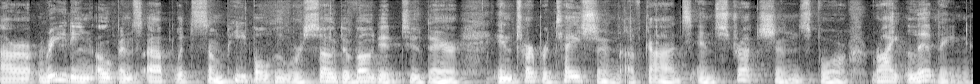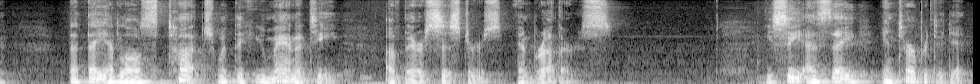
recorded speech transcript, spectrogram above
Our reading opens up with some people who were so devoted to their interpretation of God's instructions for right living that they had lost touch with the humanity of their sisters and brothers. You see, as they interpreted it,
